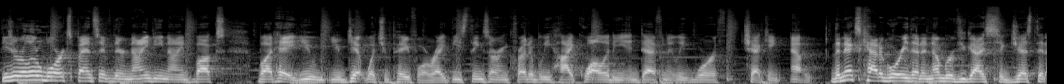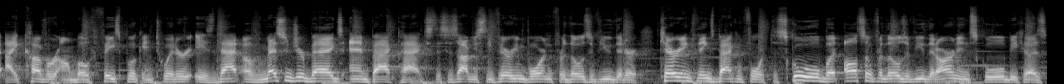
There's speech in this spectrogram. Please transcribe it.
These are a little more expensive. They're 99 bucks, but hey, you, you get what you pay for, right? These things are incredibly high quality and definitely worth checking out. The next category that a number of you guys suggested I cover on both Facebook and Twitter is that of messenger bags and backpacks. This is obviously very important for those of you that are carrying things back and forth to school, but also for those of you that aren't in school because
